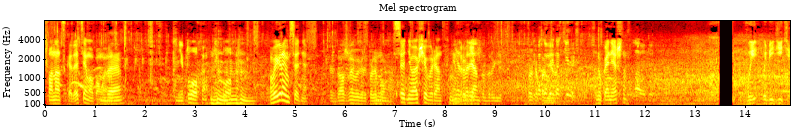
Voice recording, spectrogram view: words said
Фанатская, да, тема, по-моему? Да. Неплохо, неплохо. Выиграем сегодня? Должны выиграть по-любому. Сегодня вообще вариантов нет, Нет других. вариантов других. Только Потом победа. редактируешь? Ну, конечно. Слава богу. Вы победите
